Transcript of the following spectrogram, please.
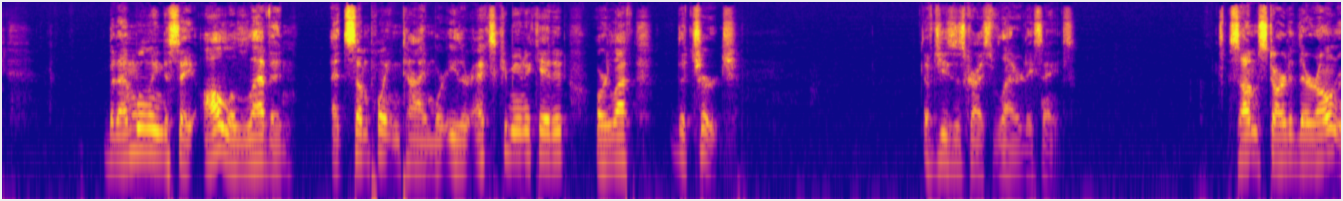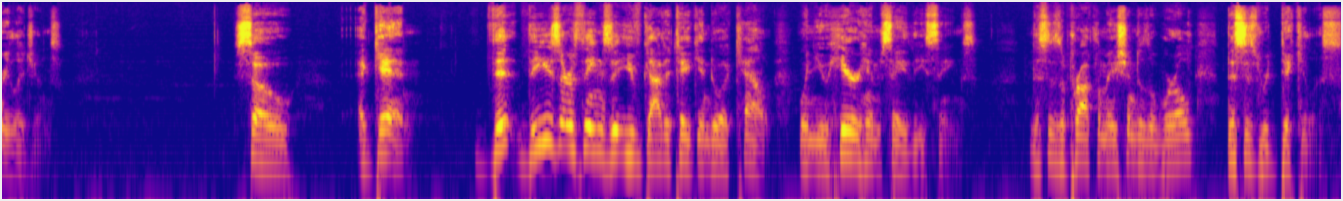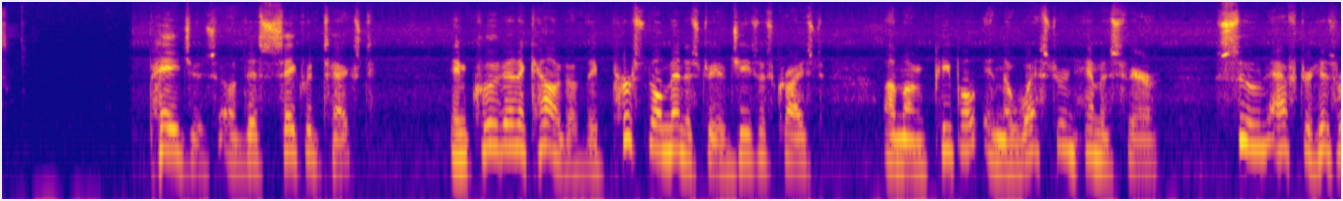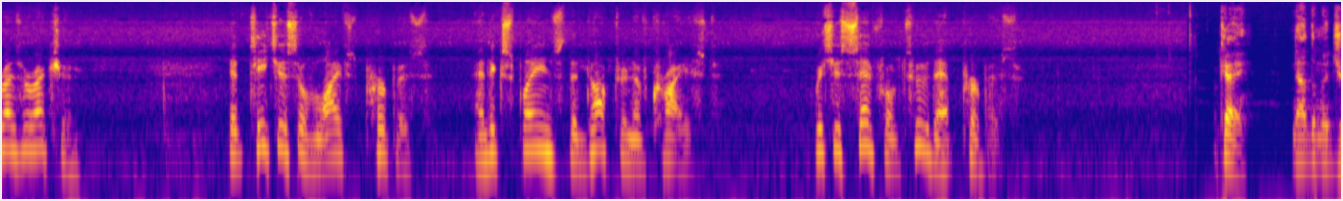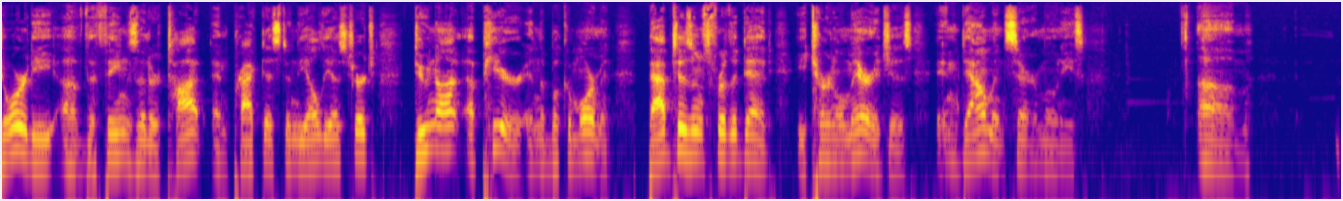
but I'm willing to say all eleven at some point in time were either excommunicated or left the church of Jesus Christ of Latter Day Saints. Some started their own religions. So, again, th- these are things that you've got to take into account when you hear him say these things. This is a proclamation to the world. This is ridiculous. Pages of this sacred text include an account of the personal ministry of Jesus Christ among people in the Western Hemisphere soon after his resurrection. It teaches of life's purpose and explains the doctrine of Christ, which is central to that purpose. Okay, now the majority of the things that are taught and practiced in the LDS Church do not appear in the Book of Mormon. Baptisms for the dead, eternal marriages, endowment ceremonies, um,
